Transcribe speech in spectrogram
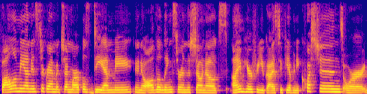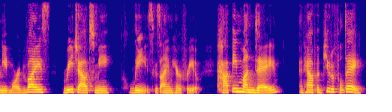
Follow me on Instagram at Jen Marples. DM me. You know, all the links are in the show notes. I'm here for you guys. So if you have any questions or need more advice, reach out to me, please, because I am here for you. Happy Monday and have a beautiful day.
